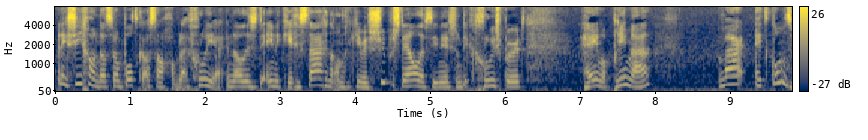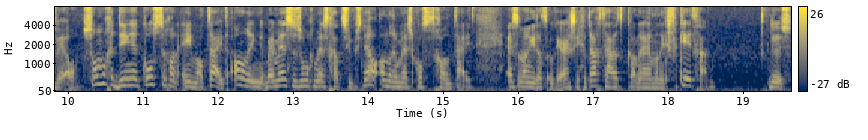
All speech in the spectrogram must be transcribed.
En ik zie gewoon dat zo'n podcast dan gewoon blijft groeien. En dan is het de ene keer gestaag en de andere keer weer super snel. Dan heeft hij ineens zo'n dikke groeispurt. Helemaal prima. Maar het komt wel. Sommige dingen kosten gewoon eenmaal tijd. Andere, bij mensen, sommige mensen gaat het super snel. Andere mensen kost het gewoon tijd. En zolang je dat ook ergens in gedachten houdt, kan er helemaal niks verkeerd gaan. Dus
